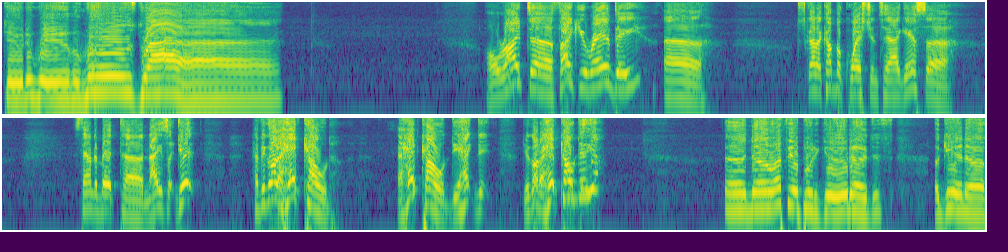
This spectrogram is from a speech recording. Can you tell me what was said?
Till the river runs dry. All right. Uh, thank you, Randy. Uh, just got a couple of questions here, I guess. Uh, sound a bit uh, nasal. Do you, have you got a head cold? A head cold? Do you, ha- do, you got a head cold? Do you? Uh, no, I feel pretty good. Uh, just, again, uh,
